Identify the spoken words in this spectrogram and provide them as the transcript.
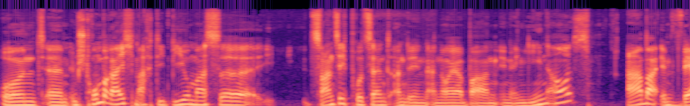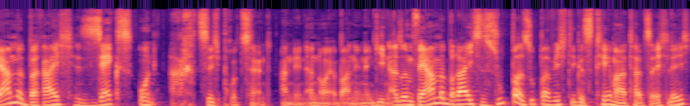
Und ähm, im Strombereich macht die Biomasse 20 Prozent an den erneuerbaren Energien aus aber im Wärmebereich 86 Prozent an den erneuerbaren Energien. Also im Wärmebereich super, super wichtiges Thema tatsächlich.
